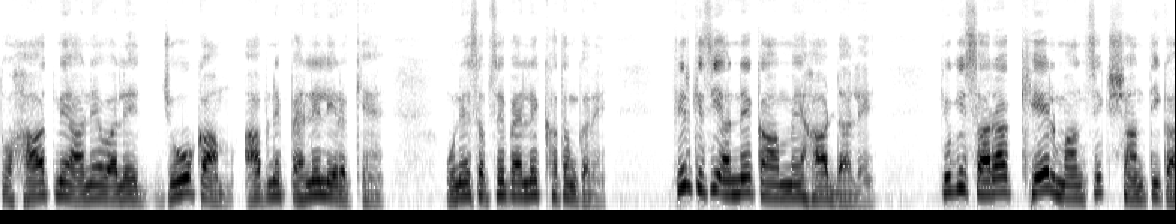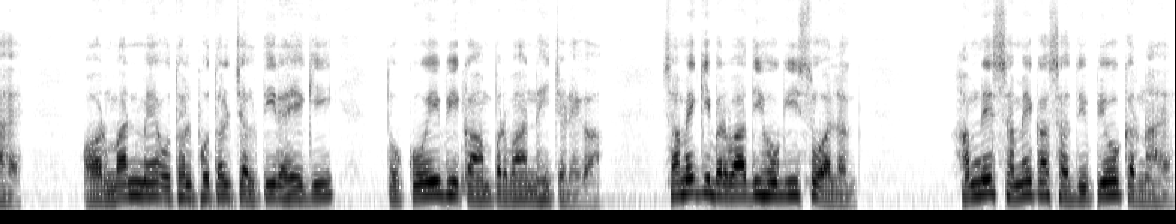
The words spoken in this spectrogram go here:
तो हाथ में आने वाले जो काम आपने पहले ले रखे हैं, उन्हें सबसे पहले ख़त्म करें। फिर किसी अन्य काम में हाथ डालें, क्योंकि सारा खेल मानसिक शांति का है, और मन में उथल पुथल चलती रहेगी तो कोई भी काम परवान नहीं चढ़ेगा। समय की बर्बादी होगी सो अलग। हमने समय का सदुपयोग करना है,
